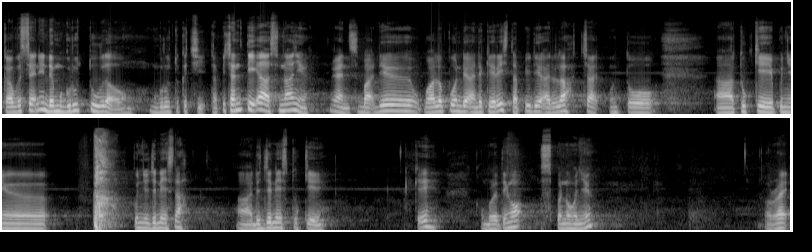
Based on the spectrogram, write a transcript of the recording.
cover set ni dia menggerutu tau. Menggerutu kecil. Tapi cantik lah sebenarnya. Kan? Sebab dia walaupun dia undercarriage tapi dia adalah cat untuk uh, 2K punya punya jenis lah. Uh, dia jenis 2K. Okay. Kau boleh tengok sepenuhnya. Alright.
